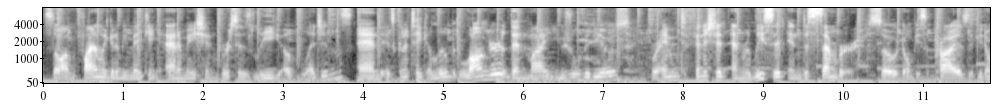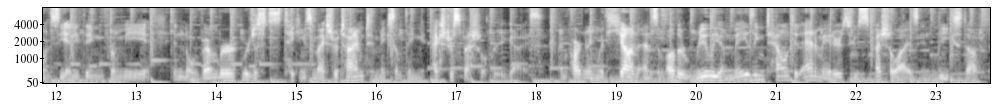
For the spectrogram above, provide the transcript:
So I'm finally going to be making animation versus League of Legends, and it's going to take a little bit longer than my usual videos. We're aiming to finish it and release it in December, so don't be surprised if you don't see anything from me in November. We're just taking some extra time to make something extra special for you guys. I'm partnering with Hyun and some other really amazing talented animators who specialize in League stuff.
